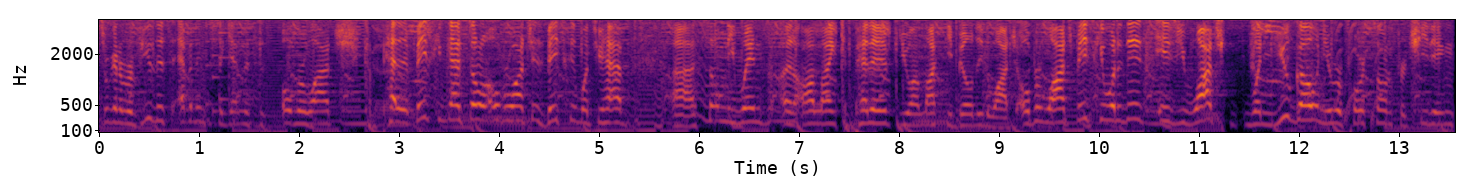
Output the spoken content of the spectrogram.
So we're going to review this evidence. Again, this is Overwatch competitive. Basically, if you guys don't know what Overwatch is, basically once you have uh, so many wins in online competitive, you unlock the ability to watch Overwatch. Basically what it is, is you watch when you go and you report someone for cheating,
